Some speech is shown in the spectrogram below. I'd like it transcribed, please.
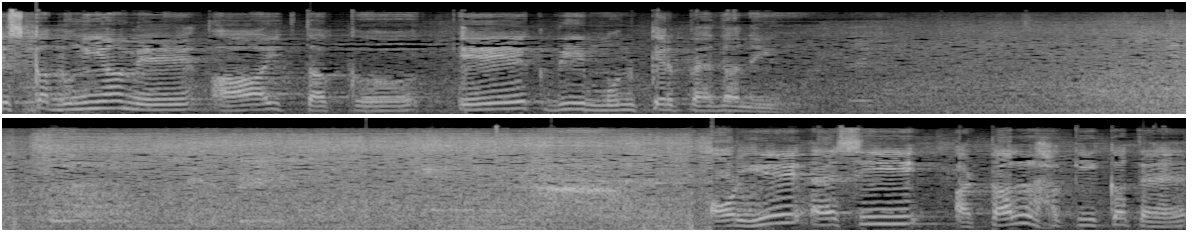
جس کا دنیا میں آج تک ایک بھی منکر پیدا نہیں ہوا۔ اور یہ ایسی اٹل حقیقت ہے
